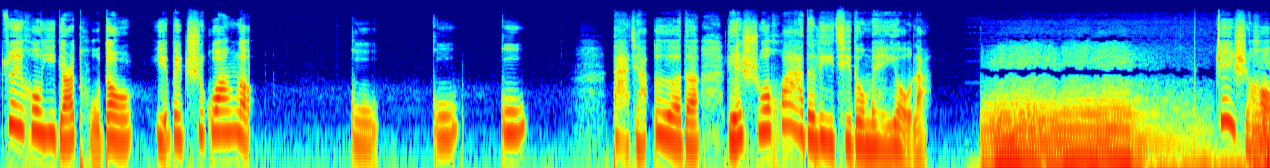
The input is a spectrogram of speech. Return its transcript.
最后一点土豆也被吃光了。咕，咕，咕，大家饿得连说话的力气都没有了。这时候，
